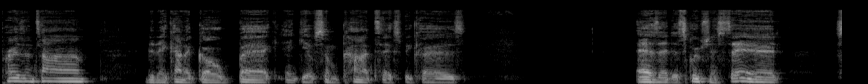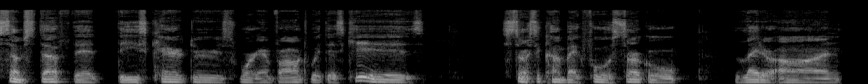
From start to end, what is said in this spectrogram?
present time. Then they kind of go back and give some context because, as that description said, some stuff that these characters were involved with as kids starts to come back full circle later on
